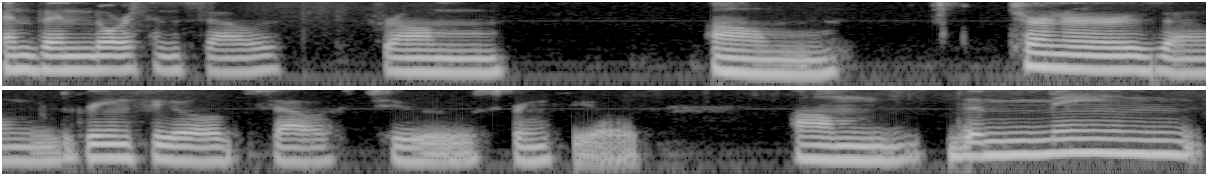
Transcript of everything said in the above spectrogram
and then north and south from um, Turner's and Greenfield south to Springfield. Um, the main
